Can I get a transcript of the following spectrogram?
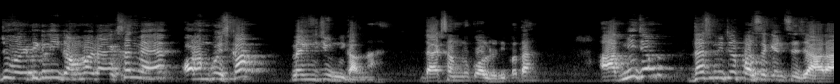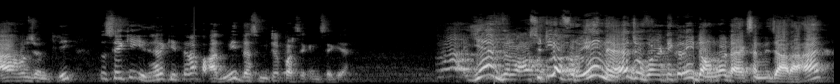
जो वर्टिकली डाउनवर्ड डायरेक्शन में है और हमको इसका मैग्नीट्यूड निकालना है। डायरेक्शन हम लोग को ऑलरेडी पता है। आदमी जब 10 मीटर पर सेकेंड से जा रहा है हॉरिजॉन्टली तो से कि इधर की तरफ़ आदमी 10 मीटर पर सेकेंड से गया। ये वेलोसिटी ऑफ़ रेन है जो वर्टिकली डाउनवर्ड डायरेक्शन में जा रहा है।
